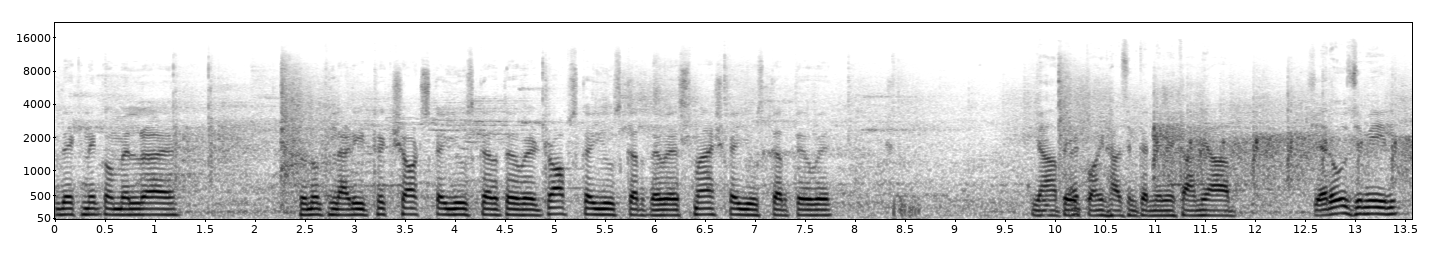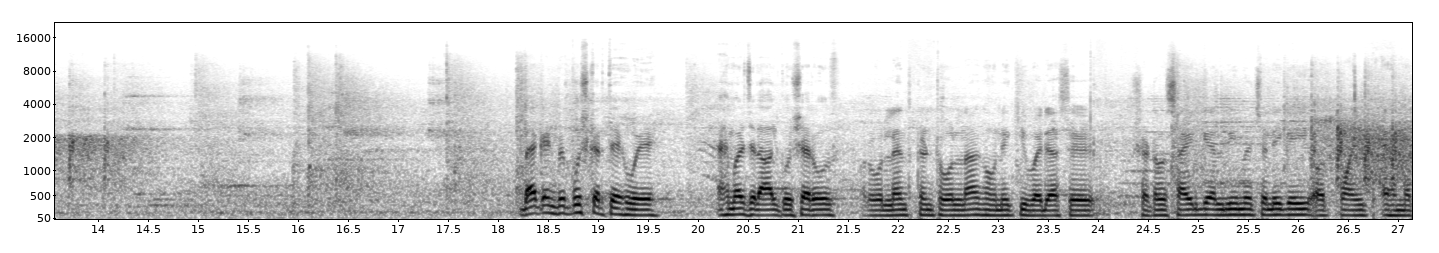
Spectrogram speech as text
देखने को मिल रहा है। दोनों खिलाड़ी ट्रिक शॉट्स का यूज़ करते हुए ड्रॉप्स का यूज़ करते हुए स्मैश का यूज़ करते हुए यहाँ पे एक पॉइंट हासिल करने में कामयाब। शहरोज जमील। बैक एंड पे पुश करते हुए अहमद जलाल को शहरोज और वो लेंथ कंट्रोल ना होने की वजह से शटल साइड गैलरी में चली गई और पॉइंट अहमद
